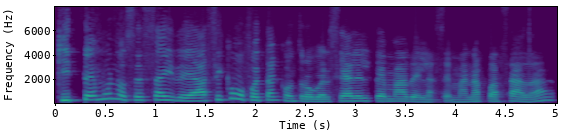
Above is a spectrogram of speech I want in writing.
Quitémonos esa idea, así como fue tan controversial el tema de la semana pasada.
